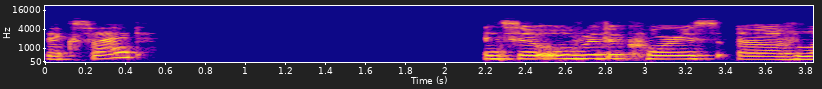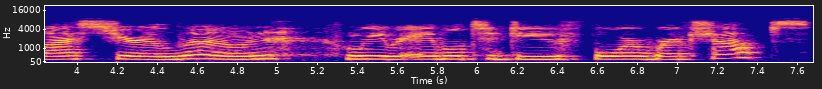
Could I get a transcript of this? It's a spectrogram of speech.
Next slide. And so over the course of last year alone, we were able to do four workshops.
